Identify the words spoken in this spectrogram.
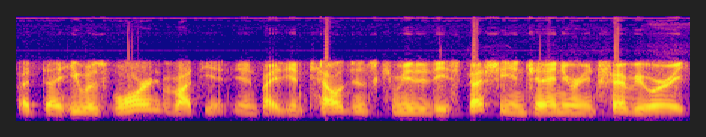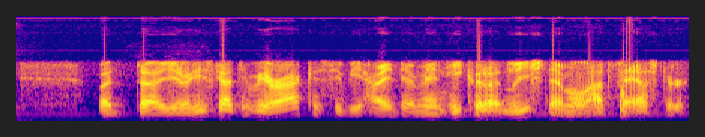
But uh, he was warned about the in, by the intelligence community, especially in January and February. But uh, you know, he's got the bureaucracy behind him, and he could unleash them a lot faster.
